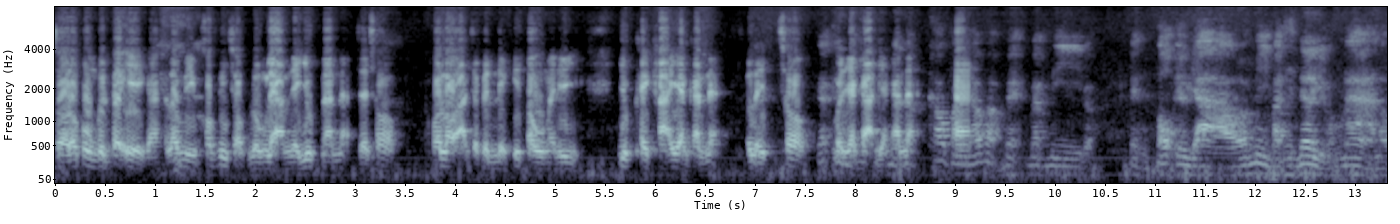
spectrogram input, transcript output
สรพงษ์เป็นพระเอกอะแล้วมี coffee shop โรงแรมในยุคนั้นน่ะจะชอบ เพราะเราอาจจะเป็นเด็กที่โตมาในยุคคล้ายๆอย่างกันเนี่ยก็เลยชอบบรรยากาศอย่างนั้นแหละเข้าไปแล้วแบบแบบแบบมีแบบเป็นโต๊ะยาวๆแล้วมีบาร์เทนเดอร์อยู่ข้างหน้าเรา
